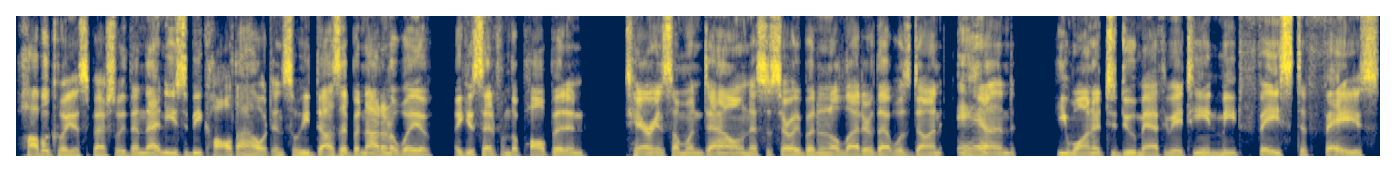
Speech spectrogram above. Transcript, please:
publicly especially, then that needs to be called out. And so he does it, but not in a way of, like you said, from the pulpit and tearing someone down necessarily, but in a letter that was done. And he wanted to do Matthew 18, meet face to face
